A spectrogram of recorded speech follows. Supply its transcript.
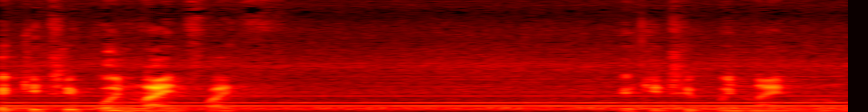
eighty three point nine five eighty three point nine भनौँ।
